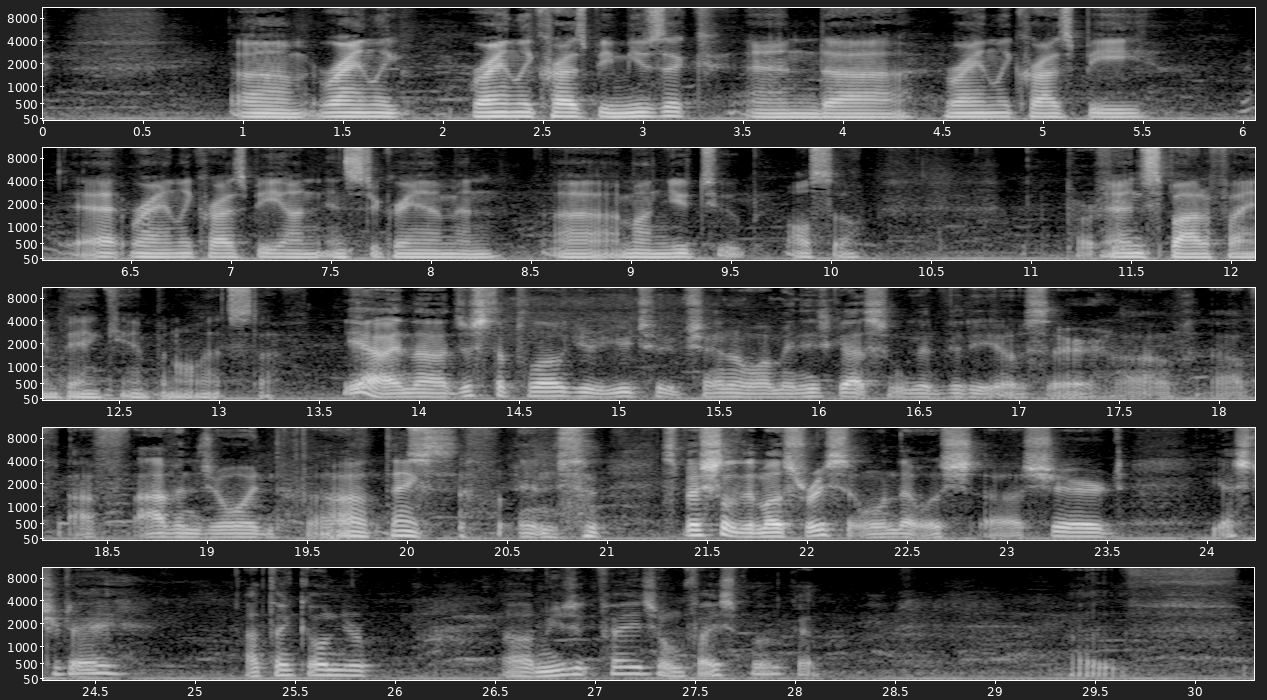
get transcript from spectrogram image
um, Ryan Lee Ryan Lee Crosby Music, and uh, Ryan Lee Crosby at Ryan Lee Crosby on Instagram, and uh, I'm on YouTube also, Perfect. and Spotify and Bandcamp and all that stuff. Yeah, and uh, just to plug your YouTube channel, I mean, he's got some good videos there. Uh, I've, I've, I've enjoyed. Uh, Oh, thanks. And especially the most recent one that was uh, shared yesterday, I think, on your uh, music page on Facebook. I, uh,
